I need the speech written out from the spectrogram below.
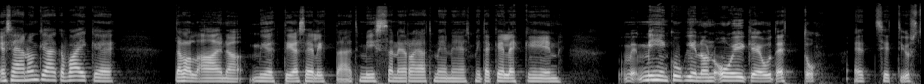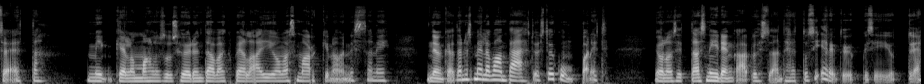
ja sehän onkin aika vaikea tavallaan aina miettiä ja selittää, että missä ne rajat menee, että mitä kellekin, mihin kukin on oikeutettu. Että sitten just se, että kello on mahdollisuus hyödyntää vaikka pelaajia omassa markkinoinnissa, niin ne on käytännössä meillä vain päästyöstökumppanit, jolloin sitten taas niiden kanssa pystytään tehdä tosi erityyppisiä juttuja.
